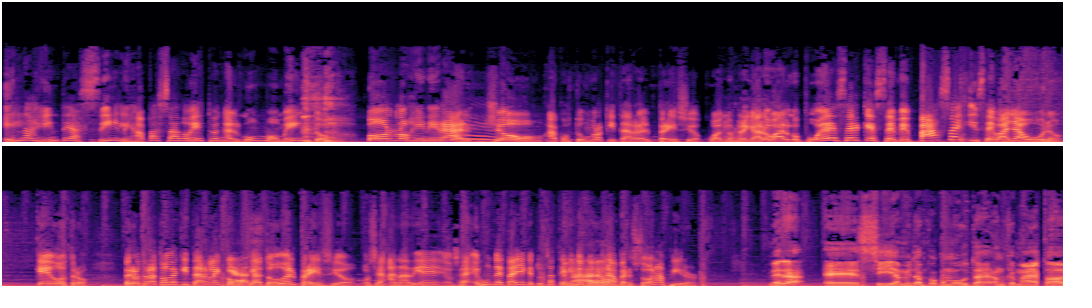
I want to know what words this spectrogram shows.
es la gente así. Les ha pasado esto en algún momento. Por lo general, yo acostumbro a quitarle el precio cuando regalo algo. Puede ser que se me pase y se vaya uno que otro. Pero trato de quitarle como Yes. que a todo el precio. O sea, a nadie. O sea, es un detalle que tú estás teniendo Claro. con una persona, Peter. Mira, eh, sí, a mí tampoco me gusta, aunque me haya costado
